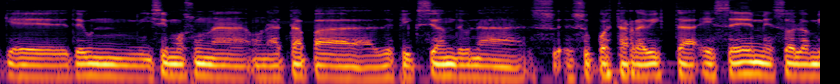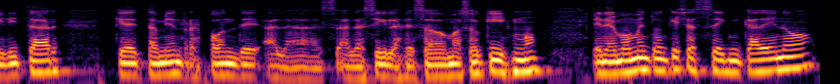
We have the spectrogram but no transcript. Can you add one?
que de un, hicimos una, una etapa de ficción de una supuesta revista SM solo militar, que también responde a las, a las siglas de sadomasoquismo, en el momento en que ella se encadenó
